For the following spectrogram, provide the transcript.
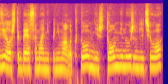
дело, что тогда я сама не понимала, кто мне, что мне нужно, для чего.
